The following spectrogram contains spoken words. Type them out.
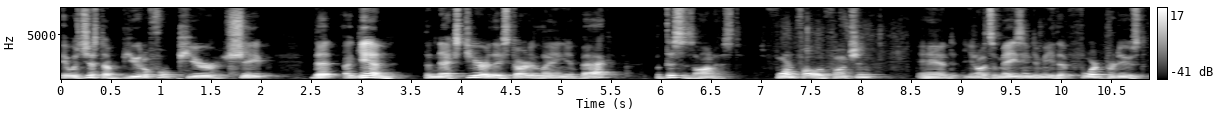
it was just a beautiful, pure shape. That again, the next year they started laying it back, but this is honest. Form followed function, and you know it's amazing to me that Ford produced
